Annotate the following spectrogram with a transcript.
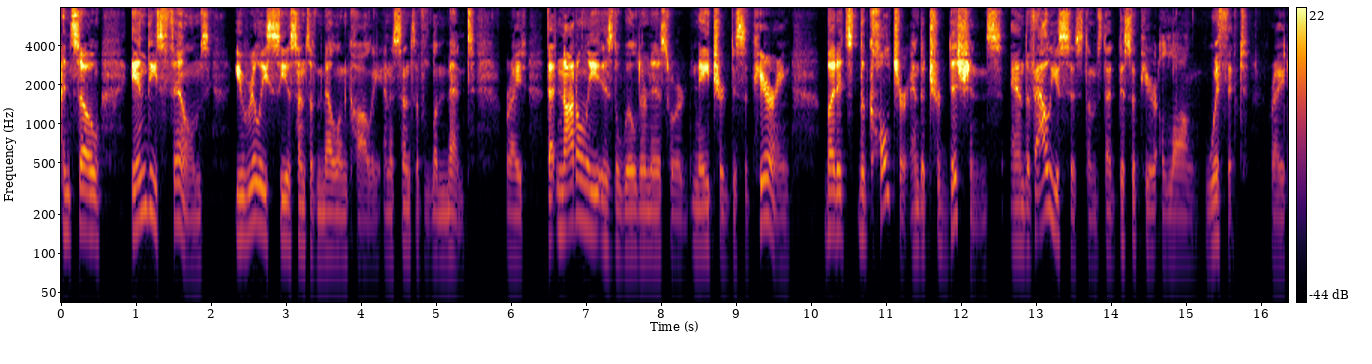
And so in these films, you really see a sense of melancholy and a sense of lament right? That not only is the wilderness or nature disappearing, but it's the culture and the traditions and the value systems that disappear along with it, right?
